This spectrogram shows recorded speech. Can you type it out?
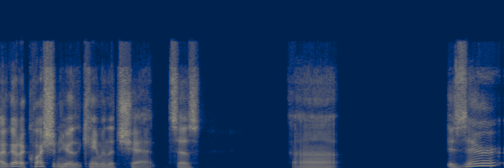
I've got a question here that came in the chat. It says, uh, is there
